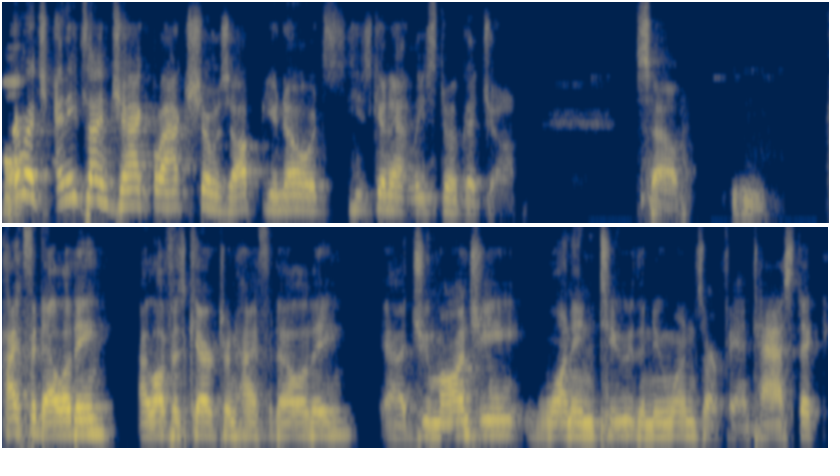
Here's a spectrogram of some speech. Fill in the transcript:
pretty much, anytime Jack Black shows up, you know it's he's going to at least do a good job. So, mm-hmm. High Fidelity. I love his character in High Fidelity. Uh, Jumanji one and two, the new ones are fantastic.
